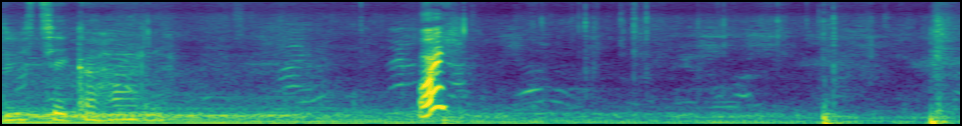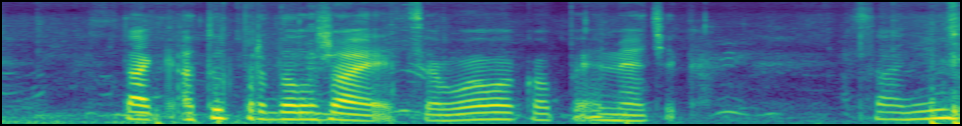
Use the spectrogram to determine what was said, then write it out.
Дивіться, яка гарна. Ой! Так, а тут продовжується. Вова копає м'ячик. Сані.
